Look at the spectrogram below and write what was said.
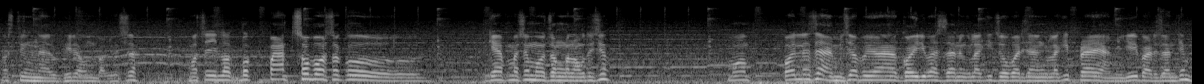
अस्ति उनीहरू फेरि आउनु भएको रहेछ। म चाहिँ लगभग पाँच छ वर्षको ग्यापमा चाहिँ म जङ्गल आउँदैछु। म पहिला चाहिँ हामी चाहिँ अब यहाँ गैरीबास जानुको लागि जोबारी जानुको लागि प्रायः हामी यही बाटो जान्थ्यौँ।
